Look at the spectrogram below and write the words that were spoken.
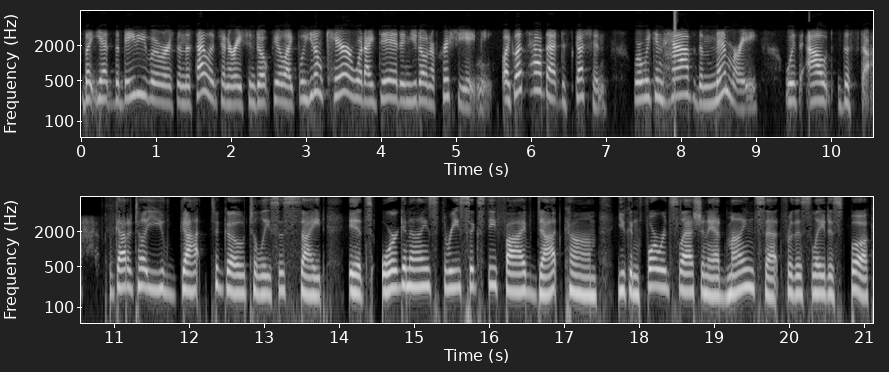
But yet the baby boomers and the silent generation don't feel like, well, you don't care what I did and you don't appreciate me. Like let's have that discussion where we can have the memory without the stuff. I've got to tell you, you've got to go to Lisa's site. It's organize365.com. You can forward slash and add mindset for this latest book,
